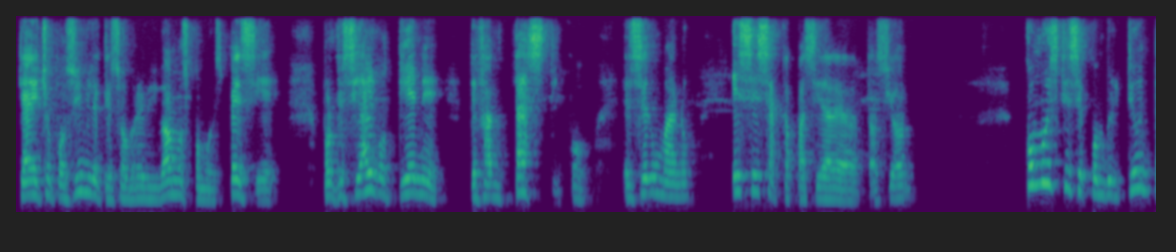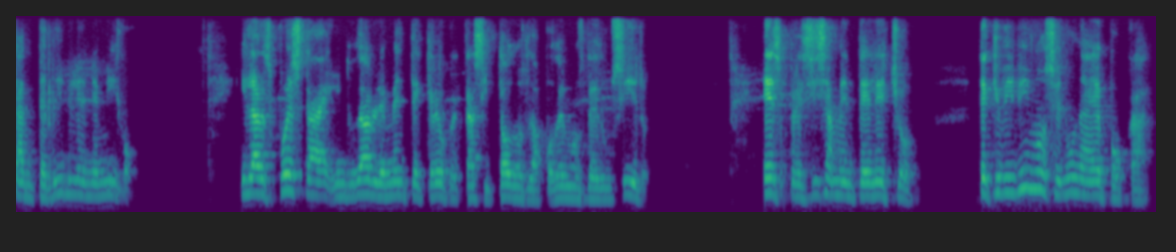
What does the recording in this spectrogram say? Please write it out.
que ha hecho posible que sobrevivamos como especie, porque si algo tiene de fantástico el ser humano es esa capacidad de adaptación. ¿Cómo es que se convirtió en tan terrible enemigo? Y la respuesta, indudablemente, creo que casi todos la podemos deducir, es precisamente el hecho de que vivimos en una época,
